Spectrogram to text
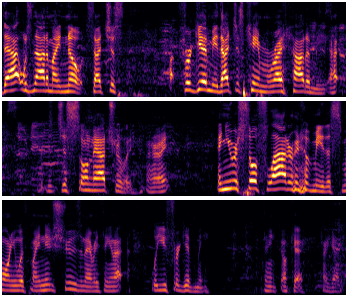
that was not in my notes. That just, Forgive me, that just came right out of me. I, just so naturally, all right? And you were so flattering of me this morning with my new shoes and everything. And I, will you forgive me? Think, okay, I got it.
